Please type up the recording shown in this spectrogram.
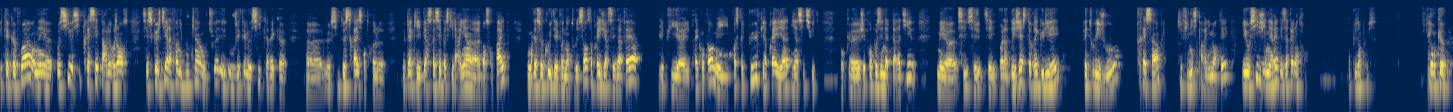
Et quelquefois, on est euh, aussi aussi pressé par l'urgence. C'est ce que je dis à la fin du bouquin où tu où j'ai fait le cycle avec euh, euh le cycle de stress entre le, le, gars qui est hyper stressé parce qu'il a rien euh, dans son pipe. Donc d'un seul coup, il téléphone dans tous les sens. Après, il gère ses affaires. Et puis, il est très content, mais il prospecte plus. Puis après, et, ainsi de suite. Donc, j'ai proposé une alternative. Mais c'est voilà des gestes réguliers faits tous les jours, très simples, qui finissent par alimenter et aussi générer des appels entrants de plus en plus. Donc, euh,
